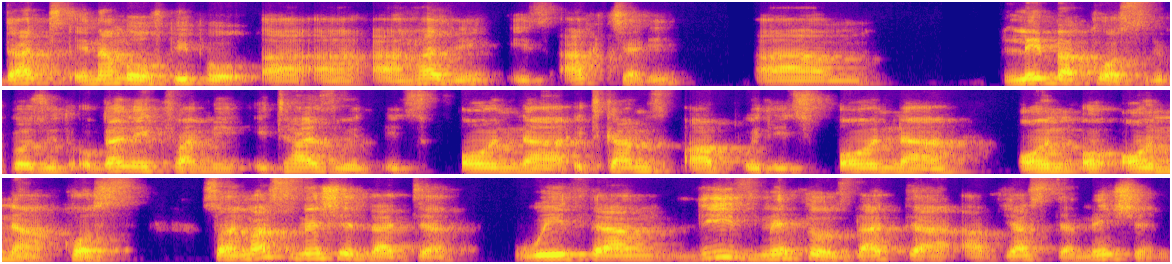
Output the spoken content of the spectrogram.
that a number of people are, are having is actually um, labor costs because with organic farming it has with its own uh, it comes up with its own uh, on on uh, costs so i must mention that uh, with um, these methods that uh, i've just uh, mentioned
